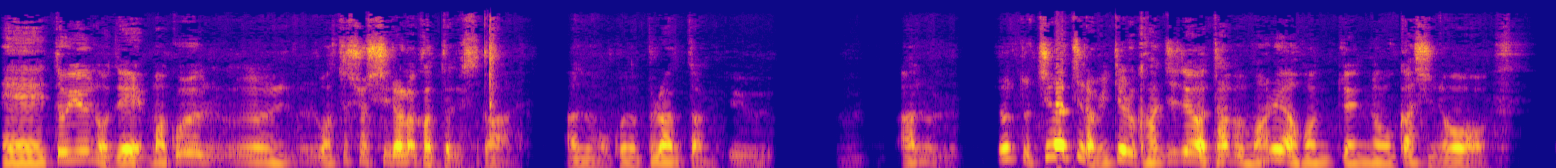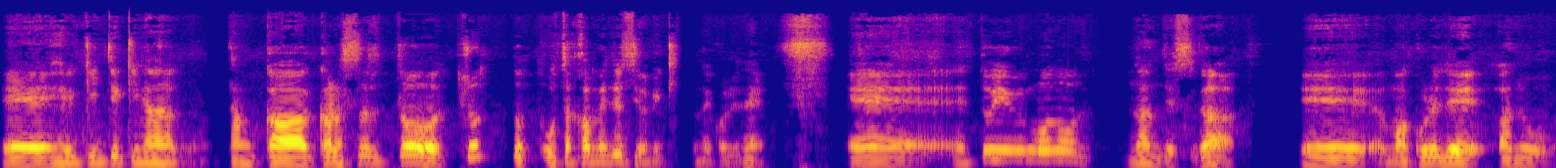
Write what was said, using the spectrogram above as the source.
えー、というので、まあ、これ、うん、私は知らなかったですが、あの、このプランタンっていう、うん、あの、ちょっとチラチラ見てる感じでは多分マルヤ本店のお菓子の、えー、平均的な単価からすると、ちょっとお高めですよね、きっとね、これね。えー、というものなんですが、えー、まあこれで、あの、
